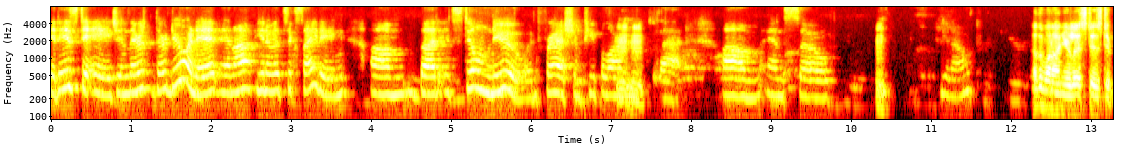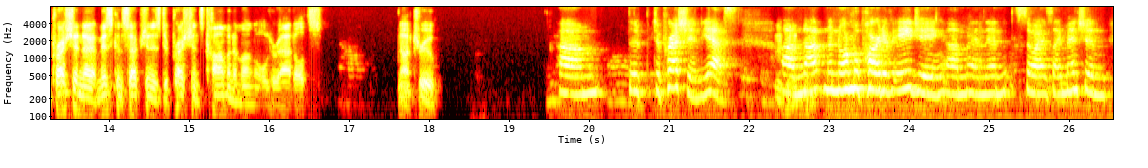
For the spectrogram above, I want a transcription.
it is to age. And they're they're doing it, and I, you know, it's exciting, um, but it's still new and fresh, and people aren't mm-hmm. used to that. Um, and so, mm. you know. Another one on your list is depression. A misconception is depression's common among older adults not true. Um, the depression, yes. Mm-hmm. Um, not a normal part of aging. Um, and then, so as I mentioned,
